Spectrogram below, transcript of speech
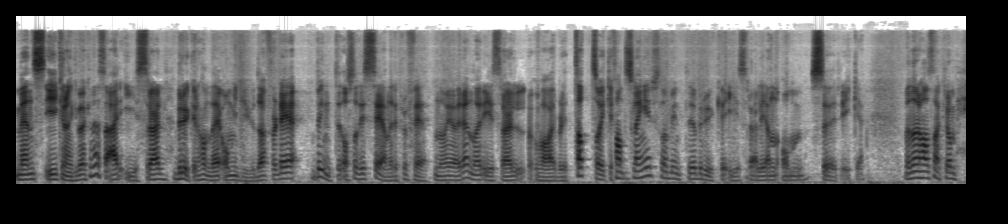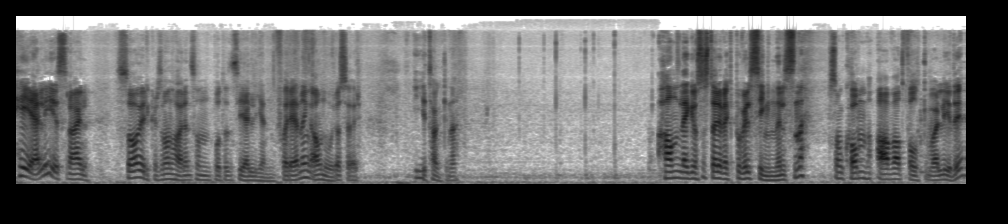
Mens i krønikebøkene så er Israel, bruker han det om Juda. For det begynte også de senere profetene å gjøre. Når Israel var blitt tatt og ikke fantes lenger, så begynte de å bruke Israel igjen om Sørriket. Men når han snakker om hele Israel, så virker det som han har en sånn potensiell gjenforening av nord og sør i tankene. Han legger også større vekt på velsignelsene som kom av at folk var lydige,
